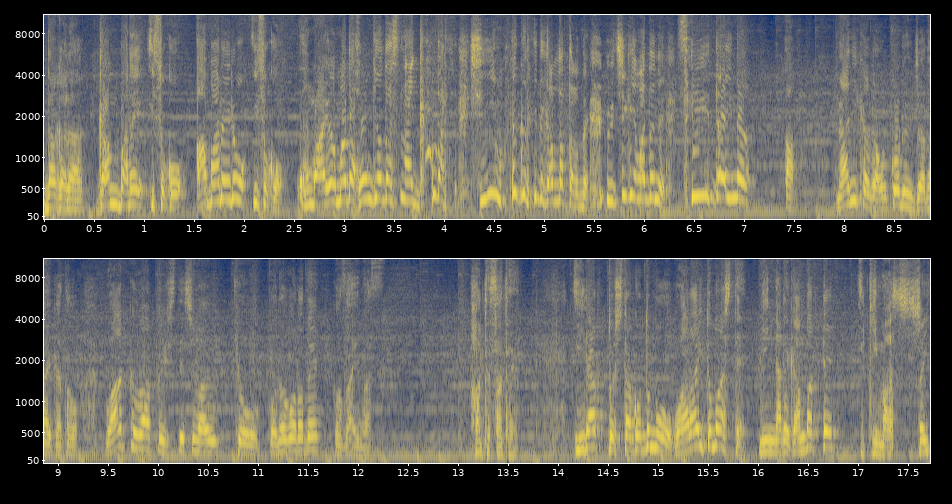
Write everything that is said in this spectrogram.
だから頑張れ磯子暴れろ磯子お前はまだ本気を出してない。頑張れ。死に物狂いで頑張ったらね。内毛までね盛大なあ何かが起こるんじゃないかとワクワクしてしまう今日この頃でございます。はてさてイラッとしたことも笑い飛ばしてみんなで頑張っていきましょい。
